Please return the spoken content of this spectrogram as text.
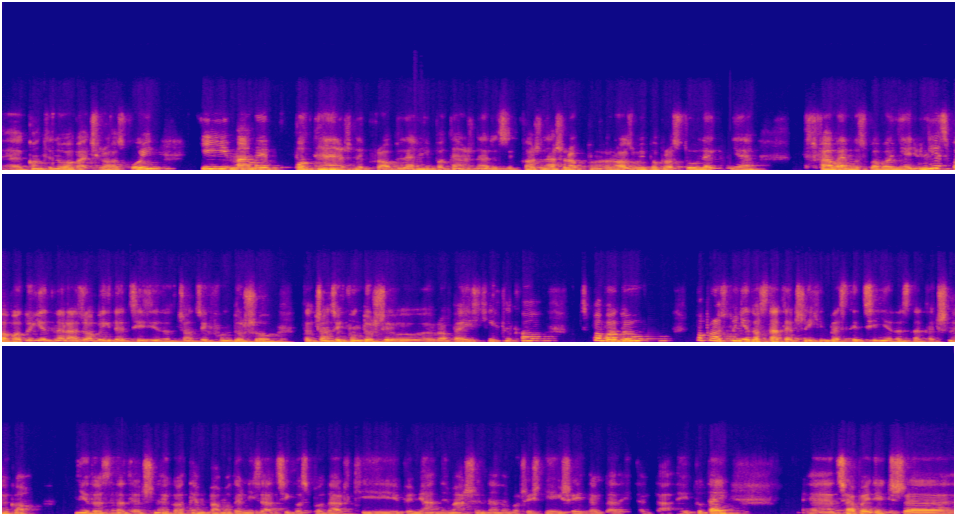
e, kontynuować rozwój. I mamy potężny problem i potężne ryzyko, że nasz ro- rozwój po prostu ulegnie trwałemu spowolnieniu. Nie z powodu jednorazowych decyzji dotyczących funduszu, dotyczących funduszy europejskich, tylko z powodu po prostu niedostatecznych inwestycji, niedostatecznego, niedostatecznego tempa modernizacji gospodarki, wymiany maszyn na nowocześniejsze i tak dalej, i tak. I tutaj e, trzeba powiedzieć, że e,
